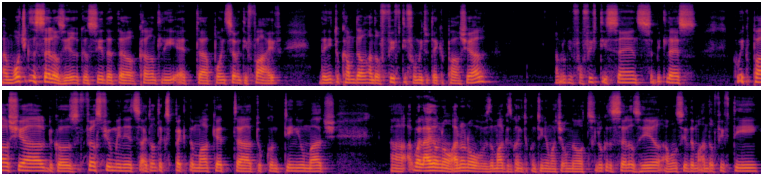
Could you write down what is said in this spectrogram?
I'm watching the sellers here. You can see that they're currently at uh, 0.75. They need to come down under 50 for me to take a partial. I'm looking for 50 cents, a bit less quick partial because first few minutes I don't expect the market uh, to continue much. Uh, well I don't know. I don't know if the market is going to continue much or not. Look at the sellers here. I won't see them under 50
